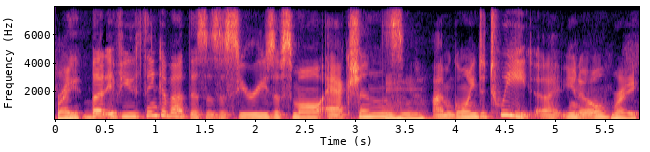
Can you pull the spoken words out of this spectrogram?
Right. But if you think about this as a series of small actions, I'm going to tweet, uh, you know, Right.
